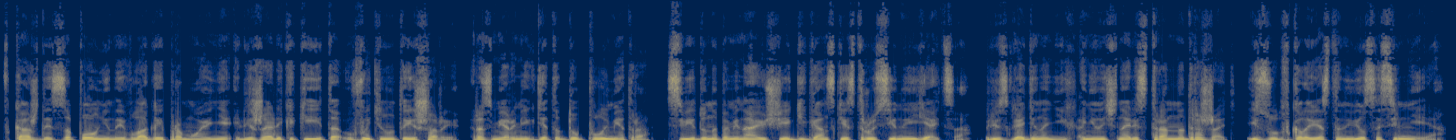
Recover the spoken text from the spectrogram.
В каждой заполненной влагой промоине лежали какие-то вытянутые шары, размерами где-то до полуметра, с виду напоминающие гигантские страусиные яйца. При взгляде на них они начинали странно дрожать, и зуд в голове становился сильнее.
